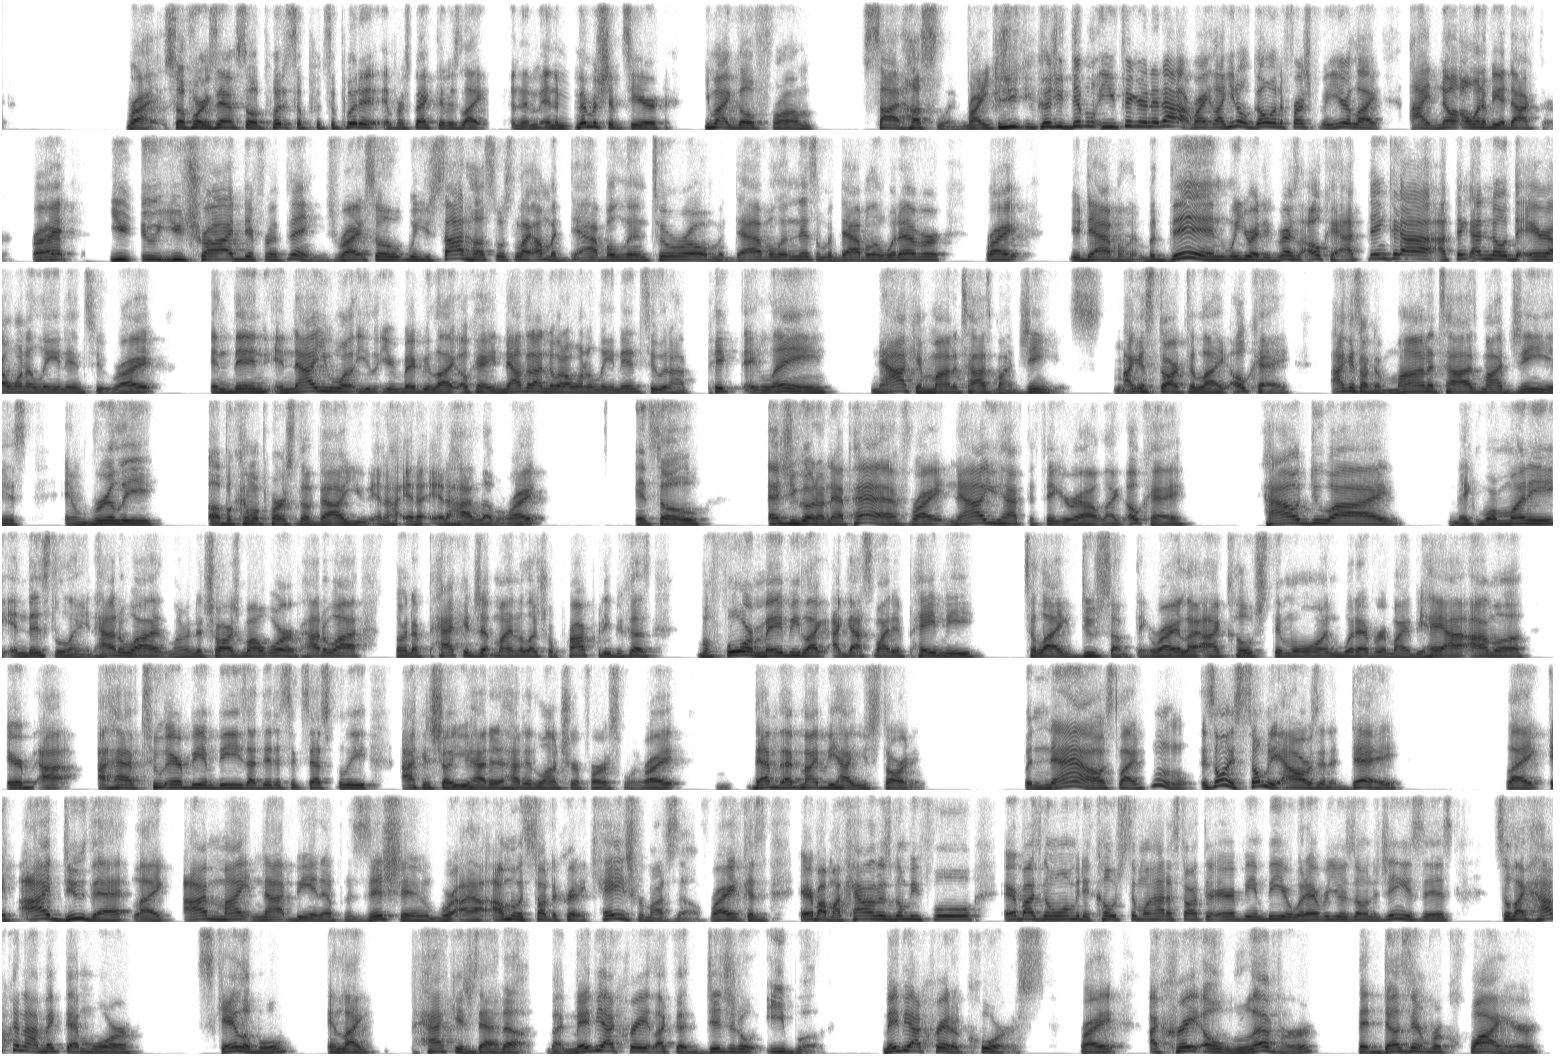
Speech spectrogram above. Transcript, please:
Right. So for example, so put so put, to put it in perspective is like in the, in the membership tier, you might go from side hustling, right? Because you because you you figuring it out, right? Like you don't go in the freshman year like I know I want to be a doctor, right? You you try different things, right? So when you side hustle, it's like I'm a dabble in Turo, I'm a dabble in this, I'm a dabble in whatever, right? You're dabbling. But then when you're ready to graduate, okay, I think I I think I know the area I want to lean into, right? And then and now you want you you maybe like, okay, now that I know what I want to lean into and I picked a lane, now I can monetize my genius. Mm-hmm. I can start to like, okay, I can start to monetize my genius and really uh, become a person of value in a, in a, at a high level, right? And so as you go down that path, right now you have to figure out like, okay, how do I make more money in this lane? How do I learn to charge my worth? How do I learn to package up my intellectual property? Because before maybe like I got somebody to pay me to like do something, right? Like I coach them on whatever it might be. Hey, I, am a air, I, I have two Airbnbs. I did it successfully. I can show you how to how to launch your first one, right? That that might be how you started. But now it's like, hmm, it's only so many hours in a day like if I do that, like I might not be in a position where I, am gonna start to create a cage for myself, right? Because everybody, my calendar is gonna be full. Everybody's gonna want me to coach them on how to start their Airbnb or whatever your zone of genius is. So like, how can I make that more scalable and like package that up? Like maybe I create like a digital ebook. Maybe I create a course, right? I create a lever that doesn't require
